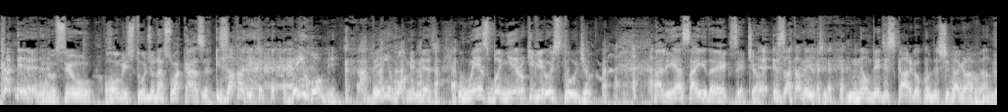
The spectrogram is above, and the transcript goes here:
Cadê, né? No seu home studio na sua casa. Exatamente. Bem home. Bem home mesmo. Um ex-banheiro que virou estúdio. Ali é a saída exit, ó. É, exatamente. Não dê descarga quando estiver gravando.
